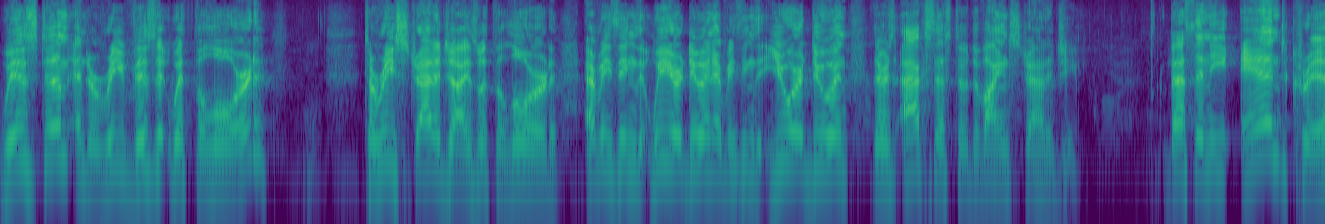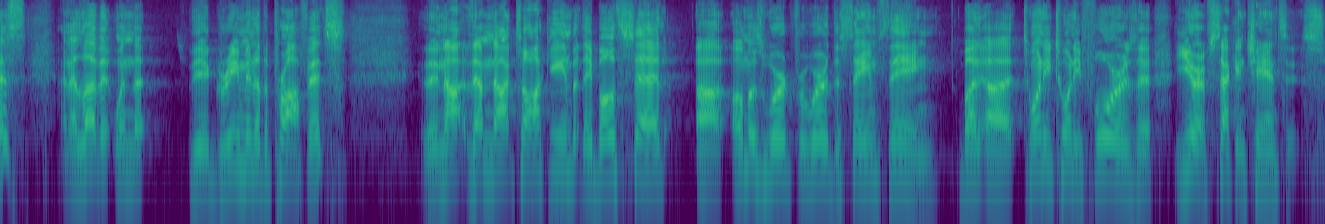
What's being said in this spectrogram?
wisdom and to revisit with the Lord, to re-strategize with the Lord. Everything that we are doing, everything that you are doing, there's access to divine strategy. Bethany and Chris, and I love it when the, the agreement of the prophets, they're not them not talking, but they both said, uh, almost word for word the same thing, but uh, 2024 is a year of second chances.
